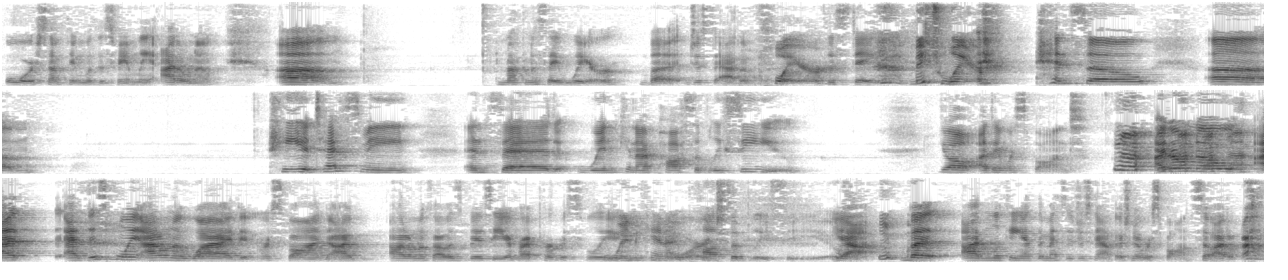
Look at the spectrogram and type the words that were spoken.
or something with his family. I don't know. Um I'm not gonna say where, but just out of where? the state. Bitch, where? And so um he had texted me and said, When can I possibly see you? Y'all, I didn't respond. I don't know. At at this point, I don't know why I didn't respond. I I don't know if I was busy or if I purposefully when can I possibly see you? Yeah, but I'm looking at the messages now. There's no response, so I don't know.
